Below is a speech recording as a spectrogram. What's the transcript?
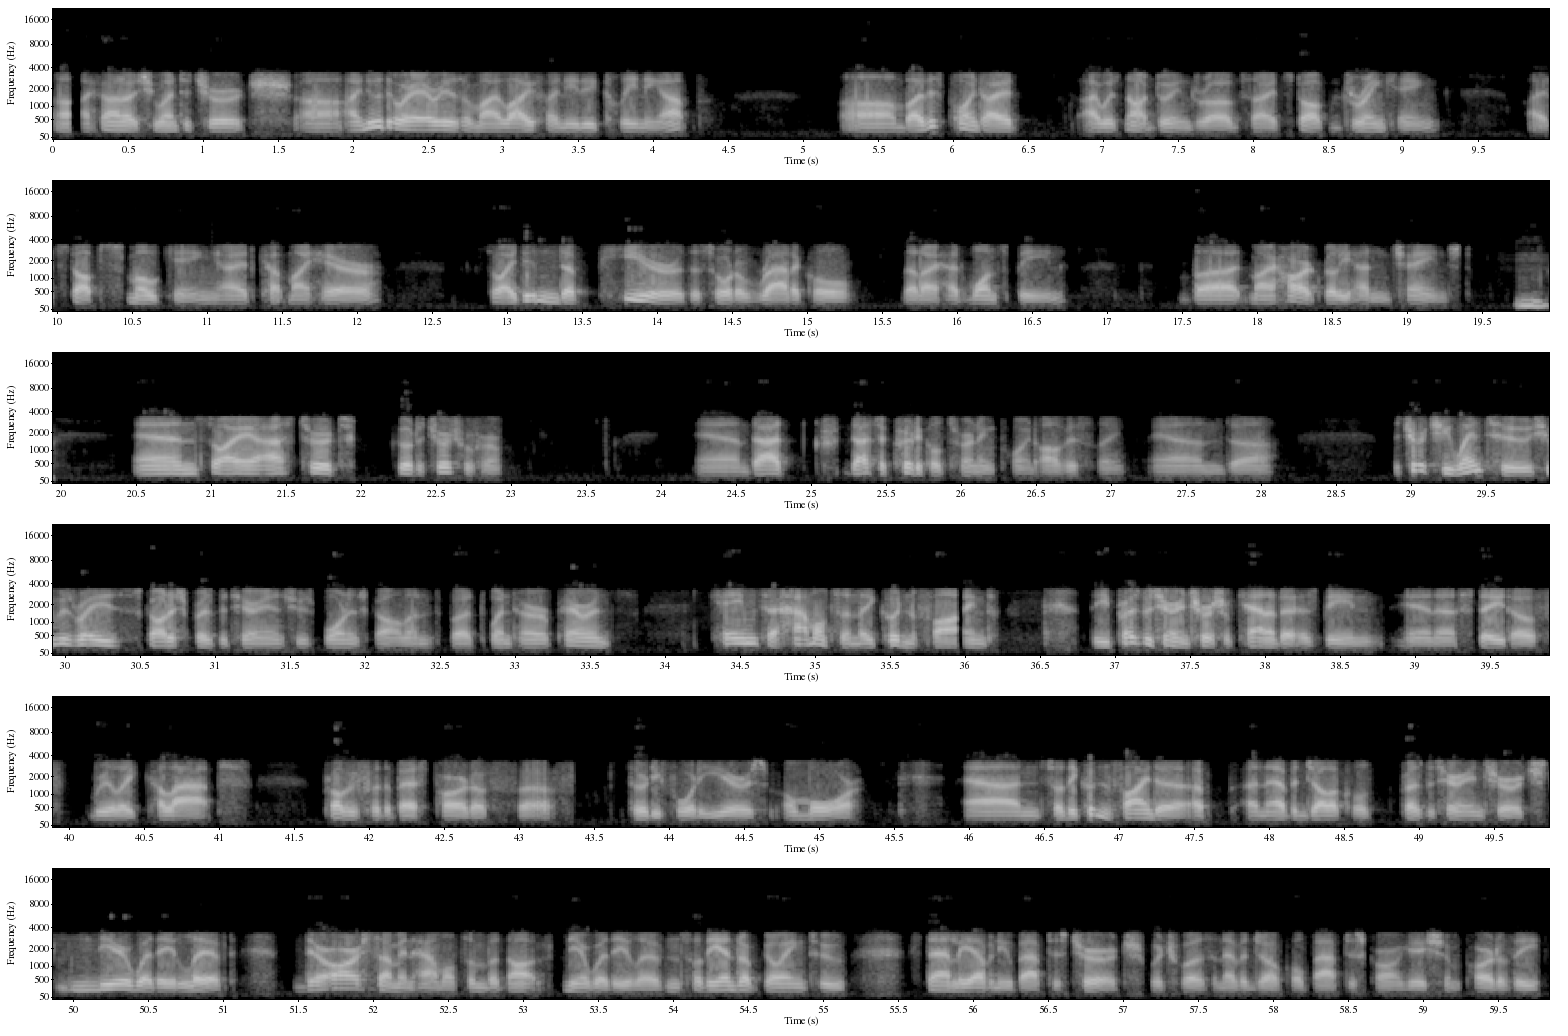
Uh, I found out she went to church. Uh, I knew there were areas of my life I needed cleaning up. Um, by this point, I had, I was not doing drugs. I had stopped drinking. I had stopped smoking. I had cut my hair. So I didn't appear the sort of radical that I had once been, but my heart really hadn't changed. Mm. And so I asked her to go to church with her. And that that's a critical turning point, obviously. And uh, the church she went to, she was raised Scottish Presbyterian. She was born in Scotland, but when her parents came to Hamilton, they couldn't find. The Presbyterian Church of Canada has been in a state of really collapse, probably for the best part of uh, 30, 40 years or more. And so they couldn't find a, a, an evangelical Presbyterian church near where they lived. There are some in Hamilton, but not near where they lived. And so they ended up going to Stanley Avenue Baptist Church, which was an evangelical Baptist congregation, part of the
